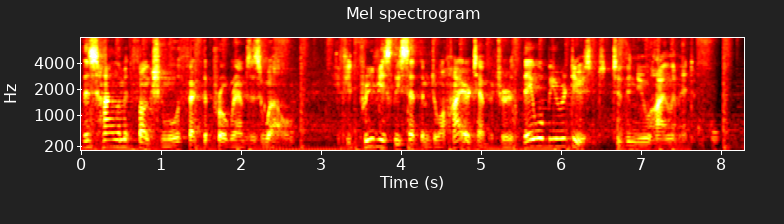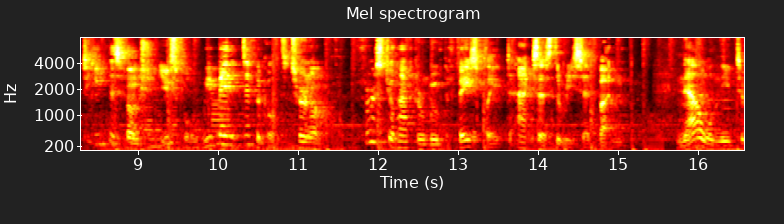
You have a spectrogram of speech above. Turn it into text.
this high limit function will affect the programs as well. If you'd previously set them to a higher temperature, they will be reduced to the new high limit. To keep this function useful, we've made it difficult to turn off. First, you'll have to remove the faceplate to access the reset button. Now we'll need to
